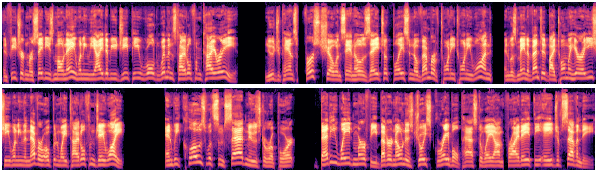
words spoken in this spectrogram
and featured Mercedes Moné winning the IWGP World Women's title from Kairi. New Japan's first show in San Jose took place in November of 2021 and was main evented by Tomohiro Ishii winning the Never Openweight title from Jay White. And we close with some sad news to report. Betty Wade Murphy, better known as Joyce Grable, passed away on Friday at the age of 70.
